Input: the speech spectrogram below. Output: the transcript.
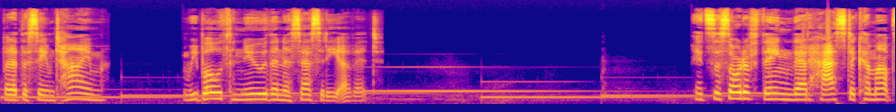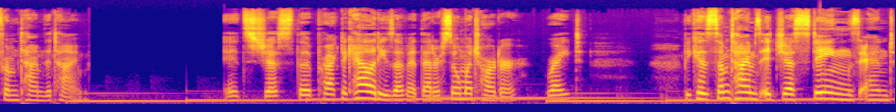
But at the same time, we both knew the necessity of it. It's the sort of thing that has to come up from time to time. It's just the practicalities of it that are so much harder, right? Because sometimes it just stings and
